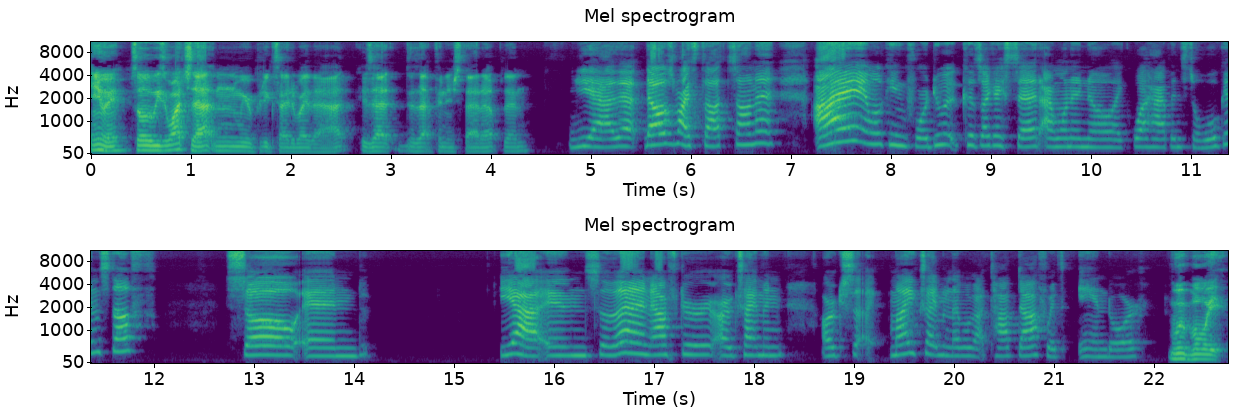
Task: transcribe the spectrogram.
anyway, so we watched that, and we were pretty excited by that. Is that does that finish that up then? yeah, that that was my thoughts on it. I am looking forward to it cuz like I said, I want to know like what happens to Hulk and stuff. So, and yeah, and so then after our excitement our exci- my excitement level got topped off with Andor. Wait, but wait,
